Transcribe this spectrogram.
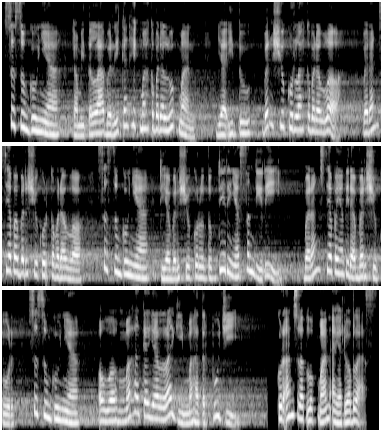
Sesungguhnya kami telah berikan hikmah kepada Lukman, yaitu bersyukurlah kepada Allah. Barang siapa bersyukur kepada Allah, sesungguhnya dia bersyukur untuk dirinya sendiri. Barang siapa yang tidak bersyukur, sesungguhnya Allah Maha Kaya lagi Maha Terpuji. Quran Surat Luqman ayat 12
